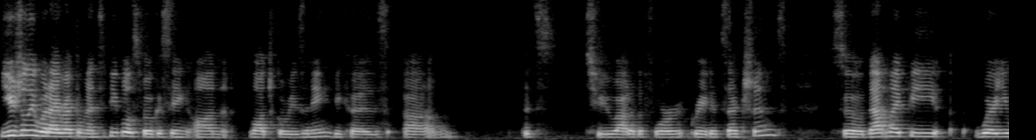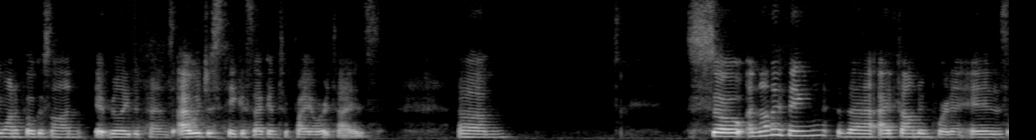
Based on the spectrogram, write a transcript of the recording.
usually what I recommend to people is focusing on logical reasoning because um, it's two out of the four graded sections. So that might be where you want to focus on. It really depends. I would just take a second to prioritize. Um, so, another thing that I found important is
